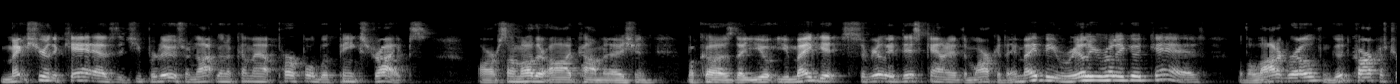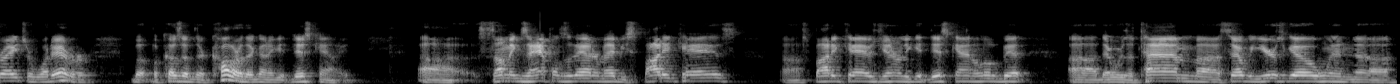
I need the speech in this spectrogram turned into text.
make sure the calves that you produce are not going to come out purple with pink stripes or some other odd combination because they you you may get severely discounted at the market. They may be really really good calves with a lot of growth and good carcass traits or whatever, but because of their color, they're going to get discounted. Uh, some examples of that are maybe spotted calves. Uh, spotted calves generally get discounted a little bit. Uh, there was a time uh, several years ago when uh,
